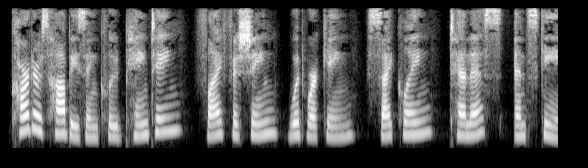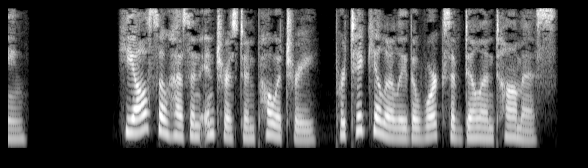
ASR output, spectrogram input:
Carter's hobbies include painting, fly fishing, woodworking, cycling, tennis, and skiing. He also has an interest in poetry, particularly the works of Dylan Thomas.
